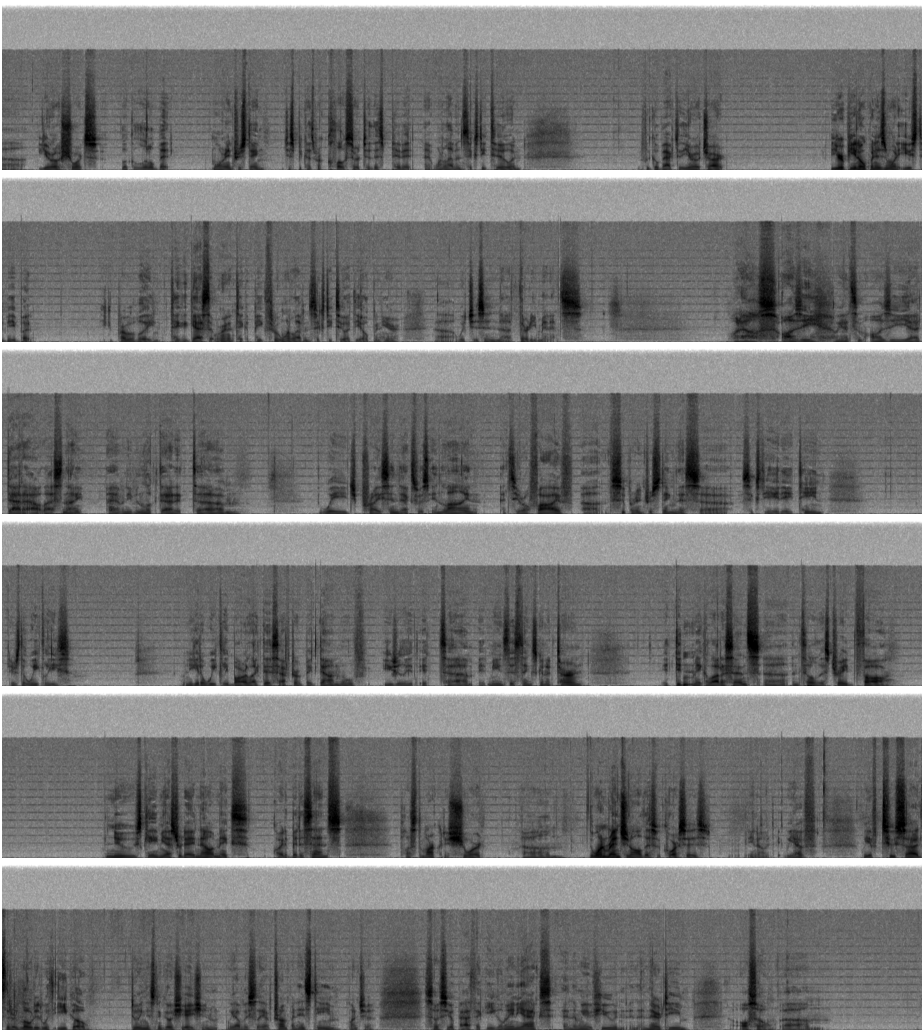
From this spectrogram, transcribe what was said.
Uh, Euro shorts look a little bit more interesting just because we're closer to this pivot at 111.62 and if we go back to the euro chart European Open isn't what it used to be but you could probably take a guess that we're going to take a peek through 111.62 at the open here uh, which is in uh, 30 minutes. What else? Aussie. We had some Aussie uh, data out last night I haven't even looked at it. Um, wage price index was in line at 0.5. Uh, super interesting, this uh, 68.18. Here's the weeklies. When you get a weekly bar like this after a big down move, usually it it, um, it means this thing's going to turn. It didn't make a lot of sense uh, until this trade thaw news came yesterday. Now it makes quite a bit of sense. Plus, the market is short. Um, the one wrench in all this, of course, is you know we have we have two sides that are loaded with ego doing this negotiation. We obviously have Trump and his team, a bunch of sociopathic egomaniacs, and then we have Hugh and, and, and their team, also um,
